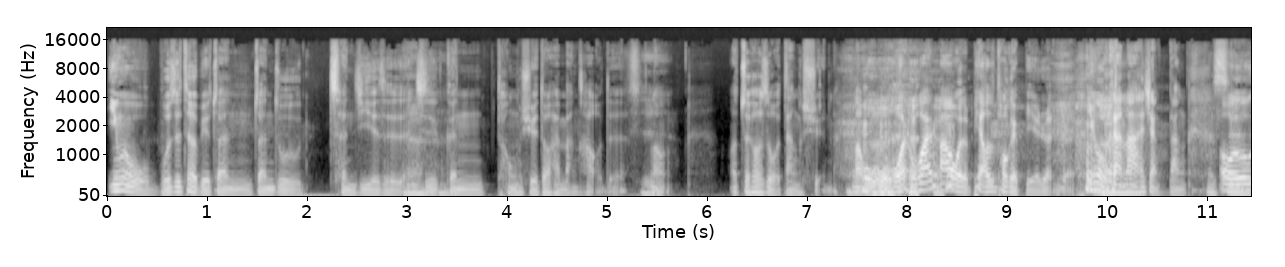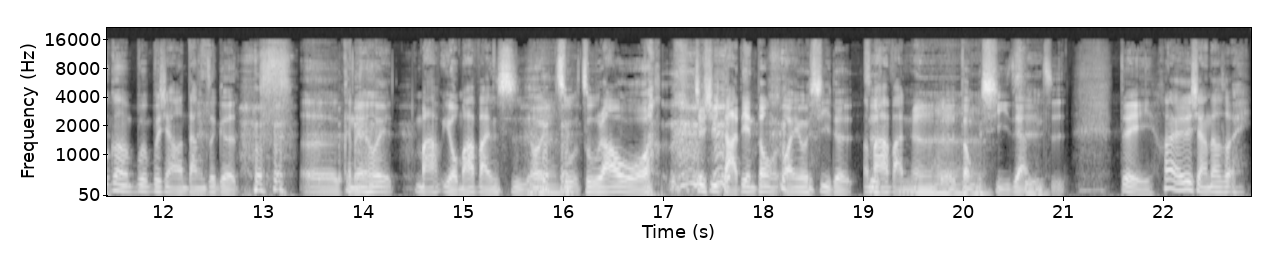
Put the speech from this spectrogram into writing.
因为我不是特别专专注成绩的这个人，其实、嗯、跟同学都还蛮好的。是。那啊，最后是我当选了。那我我我还把我的票是投给别人的，因为我看他还想当，是。哦、我根本不不想要当这个，呃，可能会麻有麻烦事，会阻阻挠我继续打电动玩游戏的麻烦的东西这样子。是。对，后来就想到说，哎。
